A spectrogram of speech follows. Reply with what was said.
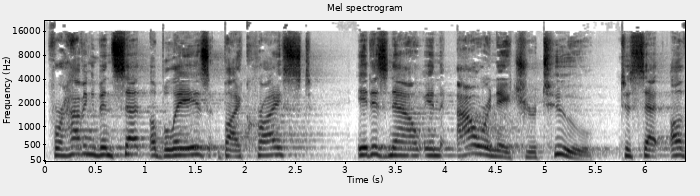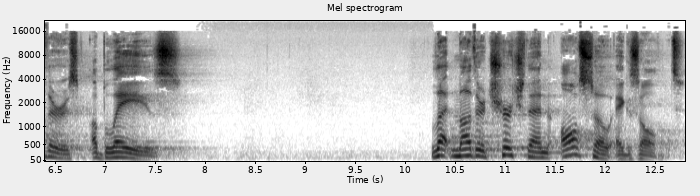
For having been set ablaze by Christ, it is now in our nature too to set others ablaze. Let Mother Church then also exult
